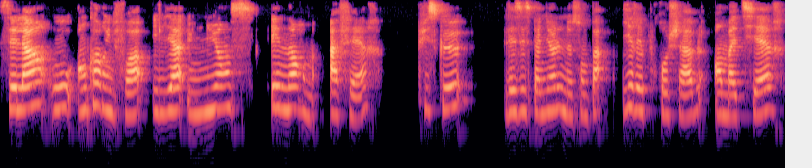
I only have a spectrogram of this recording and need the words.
C'est là où, encore une fois, il y a une nuance énorme à faire, puisque les Espagnols ne sont pas irréprochables en matière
